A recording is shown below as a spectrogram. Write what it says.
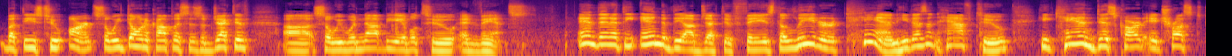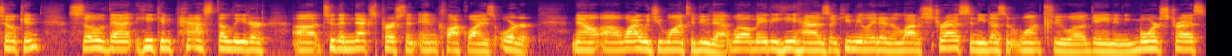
but these two aren't, so we don't accomplish this objective, uh, so we would not be able to advance. And then at the end of the objective phase, the leader can, he doesn't have to, he can discard a trust token so that he can pass the leader uh, to the next person in clockwise order. Now, uh, why would you want to do that? Well, maybe he has accumulated a lot of stress and he doesn't want to uh, gain any more stress.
